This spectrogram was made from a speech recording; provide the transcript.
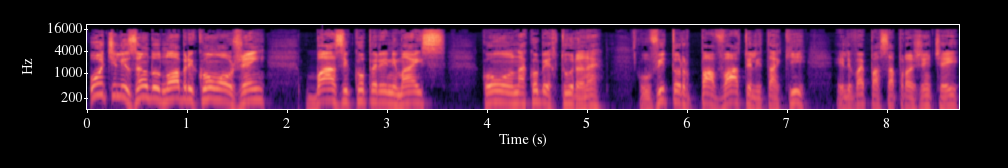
Utilizando o nobre com algem, base Cooper Animais, com, na cobertura, né? O Vitor Pavato, ele está aqui, ele vai passar para a gente aí.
